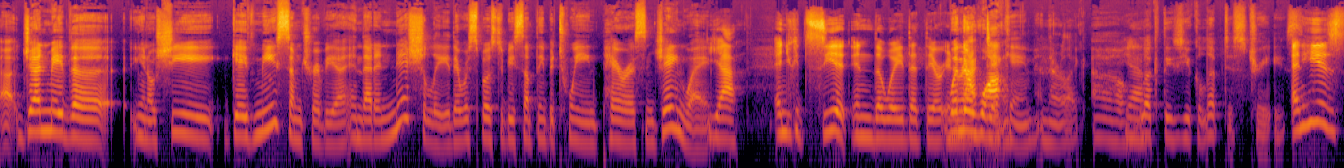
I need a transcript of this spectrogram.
uh, Jen made the, you know, she gave me some trivia in that initially there was supposed to be something between Paris and Janeway. yeah and you could see it in the way that they're when they're walking and they're like, oh, Yeah. look, these eucalyptus trees. and he is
